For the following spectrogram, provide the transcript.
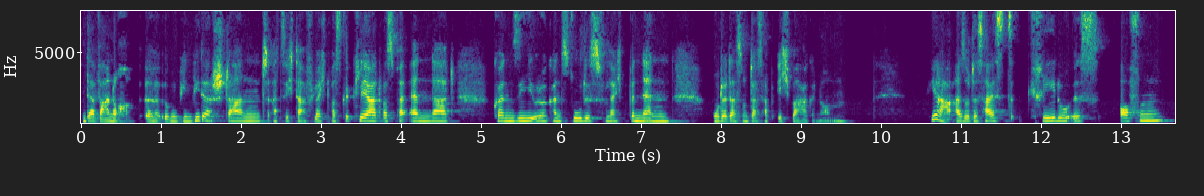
da war noch äh, irgendwie ein Widerstand, hat sich da vielleicht was geklärt, was verändert, können Sie oder kannst du das vielleicht benennen oder das und das habe ich wahrgenommen. Ja, also das heißt, Credo ist offen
